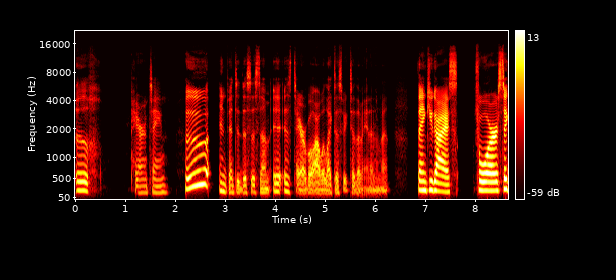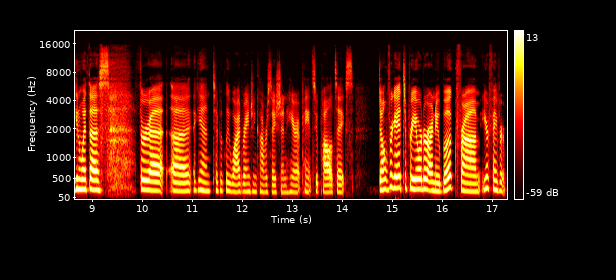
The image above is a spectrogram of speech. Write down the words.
Ugh. Parenting. Who invented the system? It is terrible. I would like to speak to the management. Thank you guys for sticking with us through a, again, typically wide-ranging conversation here at Pantsuit Politics. Don't forget to pre order our new book from your favorite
